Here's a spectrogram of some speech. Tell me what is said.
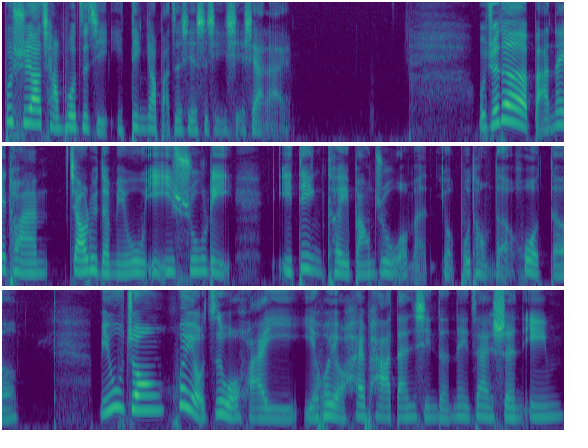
不需要强迫自己一定要把这些事情写下来。我觉得把那团焦虑的迷雾一一梳理，一定可以帮助我们有不同的获得。迷雾中会有自我怀疑，也会有害怕、担心的内在声音。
